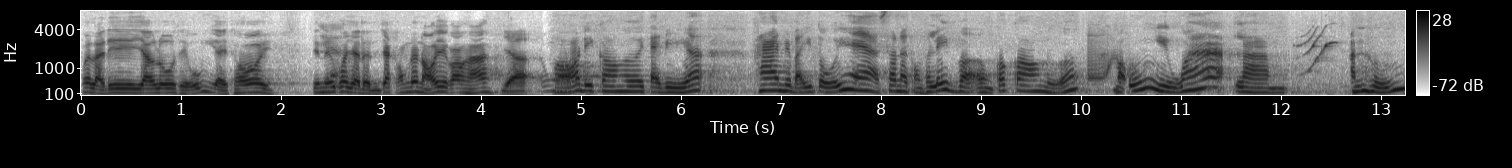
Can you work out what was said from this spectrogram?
với lại đi giao lưu thì uống như vậy thôi. Chứ nếu có gia đình chắc không đến nổi với con hả? Dạ. Bỏ đi con ơi tại vì á 27 tuổi ha sau này còn phải lấy vợ còn có con nữa. Mà uống nhiều quá là ảnh hưởng.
